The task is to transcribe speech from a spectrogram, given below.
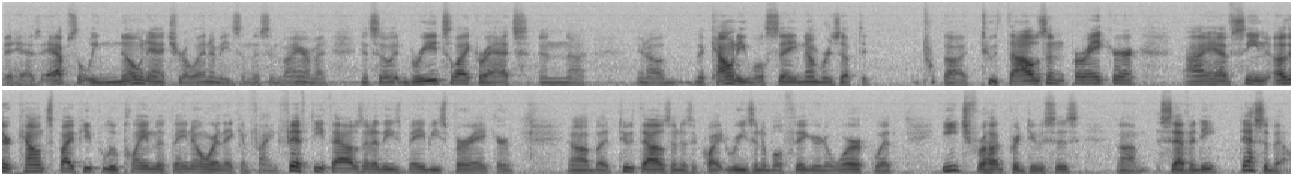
It has absolutely no natural enemies in this environment, and so it breeds like rats. And uh, you know, the county will say numbers up to uh, 2,000 per acre. I have seen other counts by people who claim that they know where they can find 50,000 of these babies per acre, uh, but 2,000 is a quite reasonable figure to work with. Each frog produces um, 70 decibel.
